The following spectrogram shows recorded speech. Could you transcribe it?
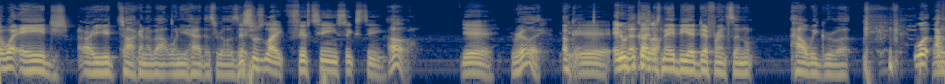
uh, what age are you talking about when you had this realization? This was like 15, 16. Oh, Yeah. really? Okay. Yeah. And it was that, because that may be a difference in how we grew up. well, I,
